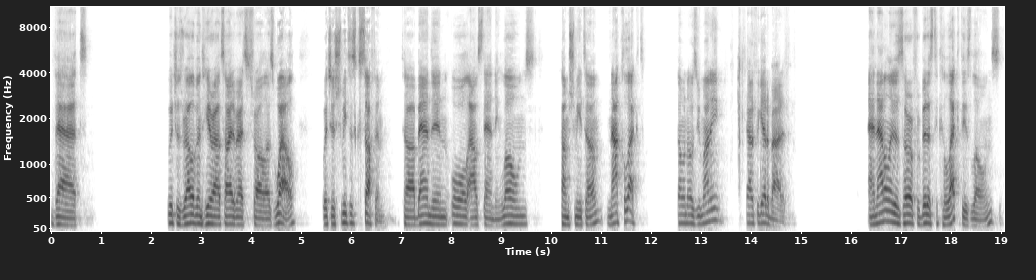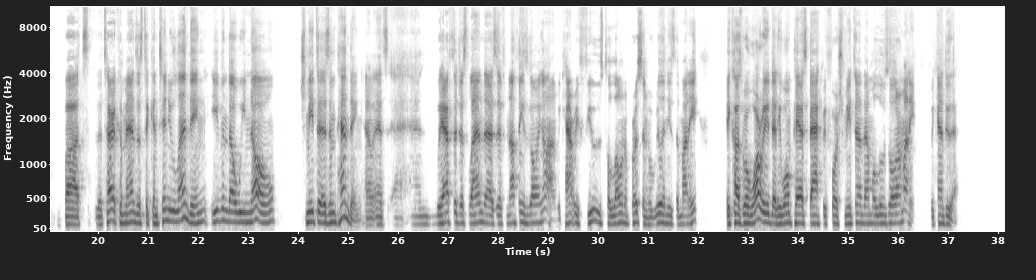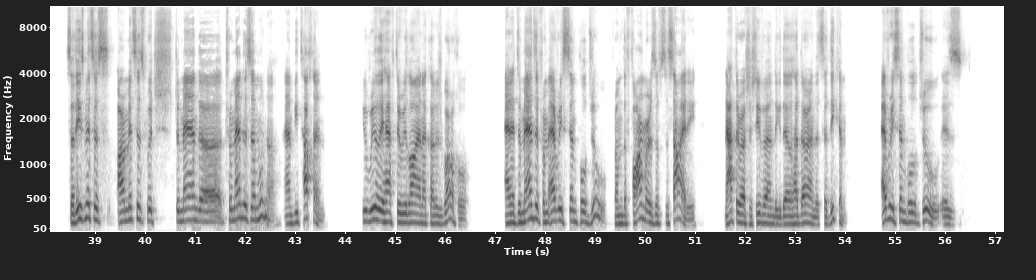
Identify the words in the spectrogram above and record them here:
that which is relevant here outside of Eretz Yisrael as well, which is Shemitah's Ksafim, to abandon all outstanding loans, come Shemitah, not collect. Someone owes you money, got to forget about it. And not only does the Torah forbid us to collect these loans, but the Torah commands us to continue lending even though we know Shemitah is impending. And, it's, and we have to just lend as if nothing is going on. We can't refuse to loan a person who really needs the money because we're worried that he won't pay us back before Shemitah and then we'll lose all our money. We can't do that. So these mitzvahs are mitzvahs which demand a tremendous amunah and bitachon. You really have to rely on HaKadosh Baruch Hu. And it demands it from every simple Jew, from the farmers of society, not the Roshei Yeshiva and the Gedolei Hador and the Tzaddikim. Every simple Jew is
